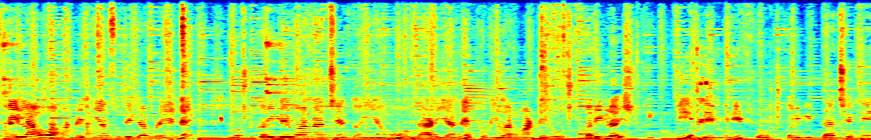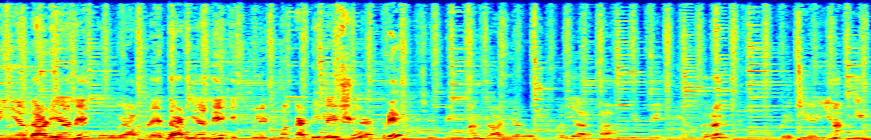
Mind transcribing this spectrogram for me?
સ્મેલ આવવા માટે ત્યાં સુધી જ આપણે એને રોસ્ટ કરી લેવાના છે. તો અહીંયા હું દાળિયાને થોડી વાર માટે રોસ્ટ કરી લઈશ. એકથી બે મિનિટ રોસ્ટ કરી લીધા છે મેં અહીંયા દાળિયાને. તો હવે આપણે દાળિયાને એક પ્લેટમાં કાઢી લઈશું. આપણે જે પેનની અંદર જ આપણે જે અહીંયા એક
